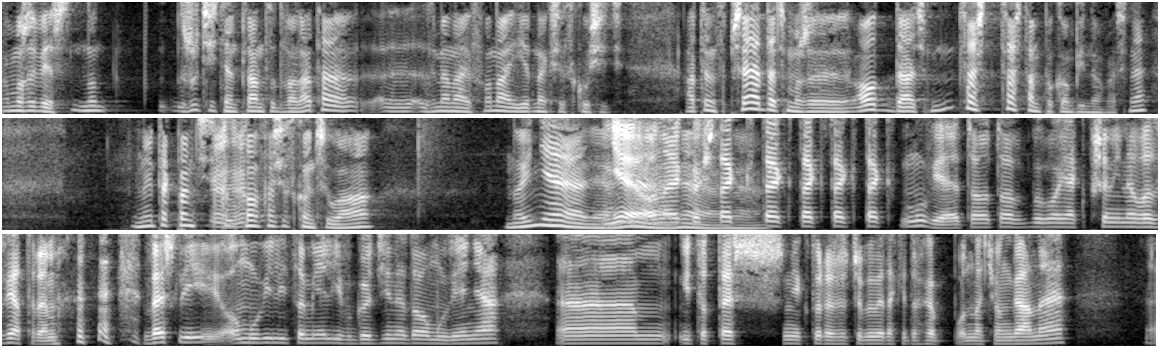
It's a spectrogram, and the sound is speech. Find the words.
a może wiesz, no rzucić ten plan co dwa lata, e, zmiana iPhone'a i jednak się skusić. A ten sprzedać, może oddać, coś, coś tam pokombinować, nie? No i tak powiem ci, mhm. konfa się skończyła. No i nie, nie. Nie, nie ona jakoś nie, tak, nie. tak, tak, tak, tak mówię. To, to było jak przeminęło z wiatrem. Weszli, omówili co mieli w godzinę do omówienia i to też niektóre rzeczy były takie trochę naciągane um,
